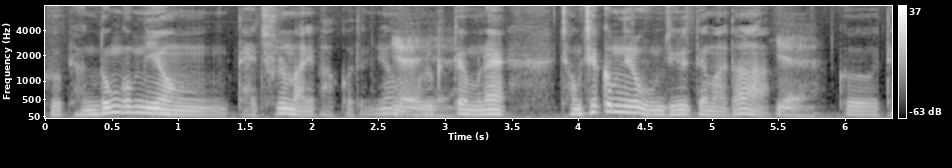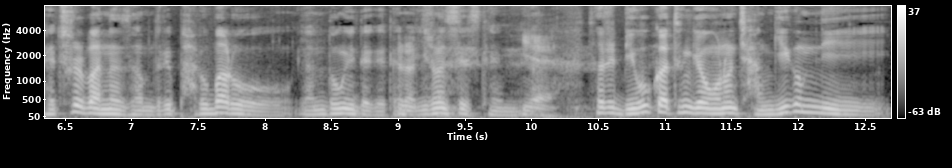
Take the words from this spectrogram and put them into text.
그 변동금리형 대출을 많이 받거든요. 예, 그렇기 예. 때문에 정책금리를 움직일 때마다 예. 그 대출을 받는 사람들이 바로바로 연동이 되게 되는 그렇죠. 이런 시스템입니다. 예. 사실 미국 같은 경우는 장기금리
